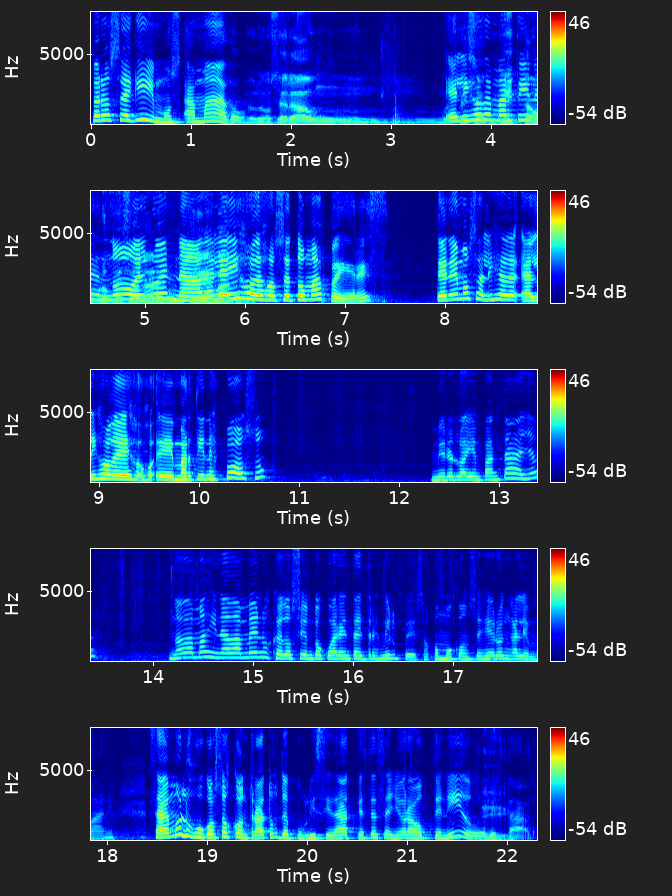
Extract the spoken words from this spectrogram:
Pero seguimos, Amado. Pero no será un... El hijo de Martínez, no, él no es nada, él es hijo de José Tomás Pérez. Tenemos al hijo de, al hijo de eh, Martínez Pozo, mírenlo ahí en pantalla, nada más y nada menos que 243 mil pesos como consejero en Alemania. Sabemos los jugosos contratos de publicidad que este señor ha obtenido del Estado.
